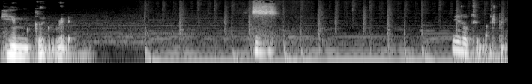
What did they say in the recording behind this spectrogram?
Him good ribbit. Little too much paint.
